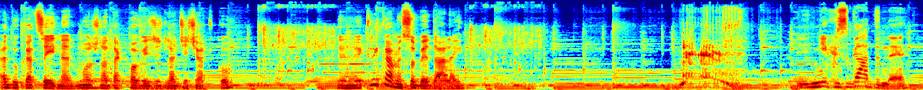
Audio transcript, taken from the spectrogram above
edukacyjne, można tak powiedzieć, dla dzieciaczków. Yy, klikamy sobie dalej. Niech zgadnę.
